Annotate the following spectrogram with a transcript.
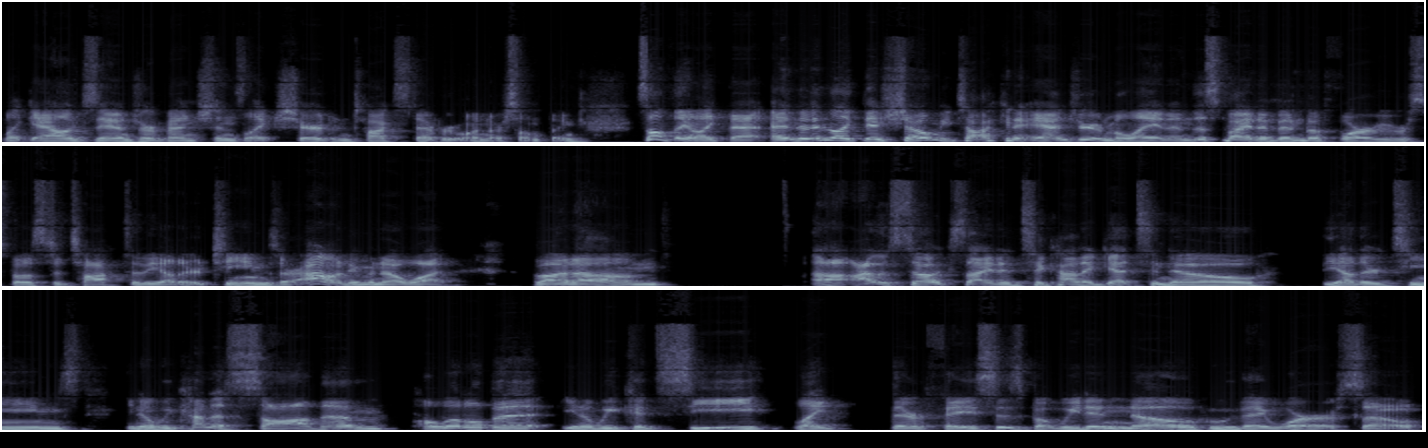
like Alexandra mentions like Sheridan talks to everyone or something, something like that. And then like they show me talking to Andrew and Malaina, and this might have been before we were supposed to talk to the other teams, or I don't even know what. But um, uh, I was so excited to kind of get to know the other teams. You know, we kind of saw them a little bit. You know, we could see like their faces, but we didn't know who they were. So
